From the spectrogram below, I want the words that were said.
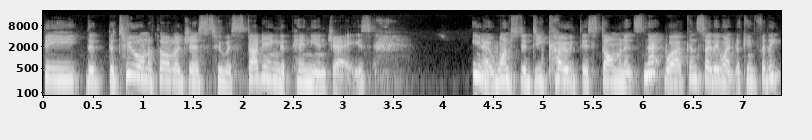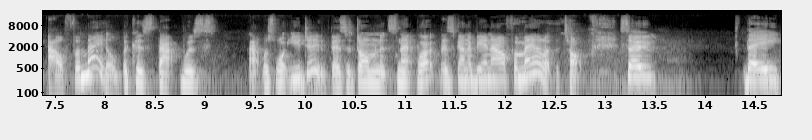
the, the, the two ornithologists who were studying the pinyon jays, you know, wanted to decode this dominance network, and so they went looking for the alpha male because that was that was what you do. There's a dominance network. There's going to be an alpha male at the top. So they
